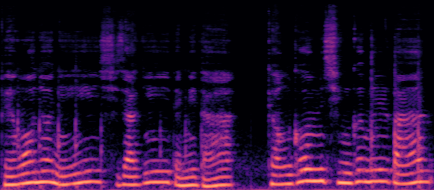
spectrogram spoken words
병원년이 시작이 됩니다. 경금, 신금일간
